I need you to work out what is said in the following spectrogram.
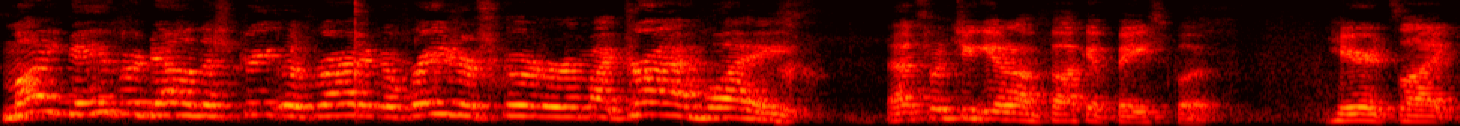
My neighbor down the street was riding a razor scooter in my driveway. That's what you get on fucking Facebook. Here it's like,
